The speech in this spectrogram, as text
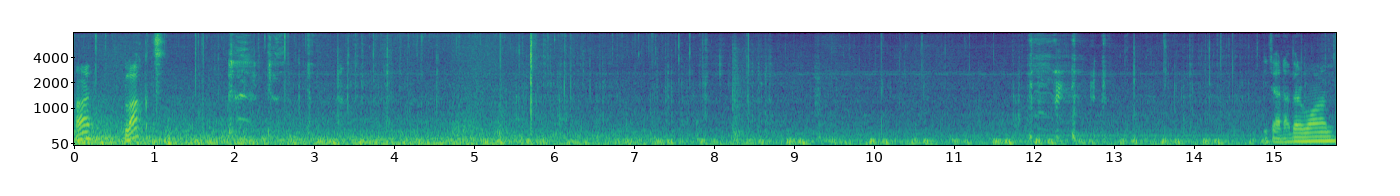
What? Blocked? Is another one?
